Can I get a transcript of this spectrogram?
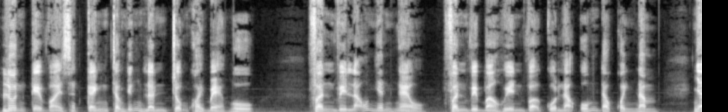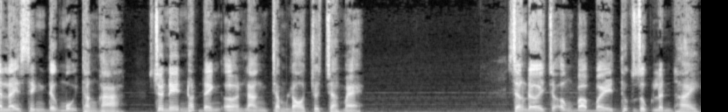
luôn kể vài sát cánh trong những lần trộm khoai bẻ ngô. Phần vì lão nhân nghèo, phần vì bà Huyền vợ của lão ốm đau quanh năm, nhà lại sinh được mỗi thằng Hà, cho nên nó đành ở làng chăm lo cho cha mẹ. Rằng đời cho ông bà Bảy thúc giục lần hai,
